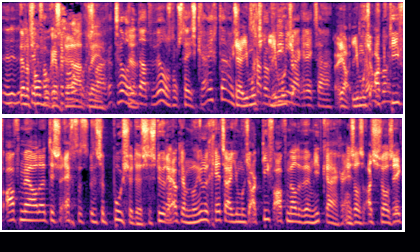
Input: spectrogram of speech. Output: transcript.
uh, telefoonboek heb geraadpleegd. Terwijl ja. inderdaad we wel eens nog steeds krijgen thuis. Ja, je moet, je moet, ja, je moet je actief afmelden. Het is echt, ze pushen dus. Ze sturen ja. elk jaar miljoenen gidsen uit. Je moet je actief afmelden, wil je hem niet krijgen. En zoals, als je zoals ik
